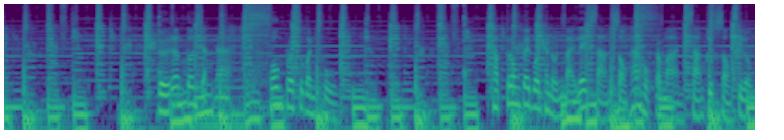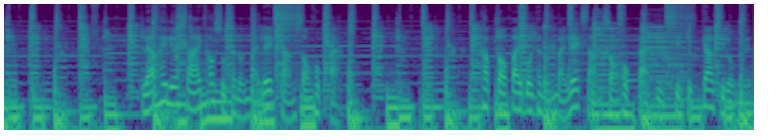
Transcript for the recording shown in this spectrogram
51 โดยเริ่มต้นจากหน้าโฮมโปรสุวรรณภูมิขับตรงไปบนถนนหมายเลข 3256 ประมาณ 3.2 กิโลเมตร แล้วให้เลี้ยวซ้ายเข้าสู่ถนนหมายเลข 3268 ขับต่อไปบนถนนหมายเลข 3268 อีก 4.9 กิโลเมตร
